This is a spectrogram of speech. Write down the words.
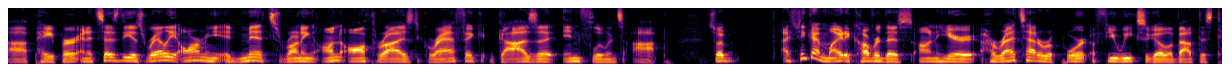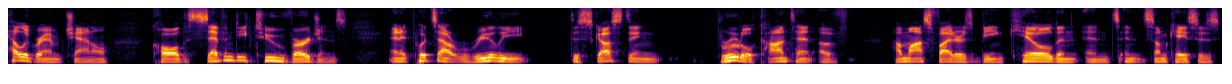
uh, paper, and it says the Israeli army admits running unauthorized graphic Gaza influence op. So I, I think I might have covered this on here. Haaretz had a report a few weeks ago about this Telegram channel called 72 Virgins, and it puts out really disgusting, brutal content of Hamas fighters being killed and, and in some cases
